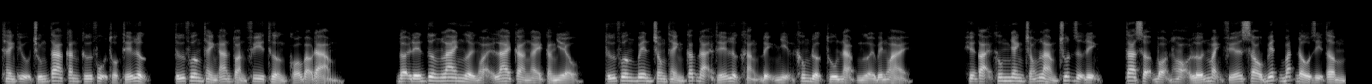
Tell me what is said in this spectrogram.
thành tựu chúng ta căn cứ phụ thuộc thế lực, tứ phương thành an toàn phi thường có bảo đảm. Đợi đến tương lai người ngoại lai càng ngày càng nhiều, tứ phương bên trong thành các đại thế lực khẳng định nhịn không được thu nạp người bên ngoài. Hiện tại không nhanh chóng làm chút dự định, ta sợ bọn họ lớn mạnh phía sau biết bắt đầu dị tâm,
